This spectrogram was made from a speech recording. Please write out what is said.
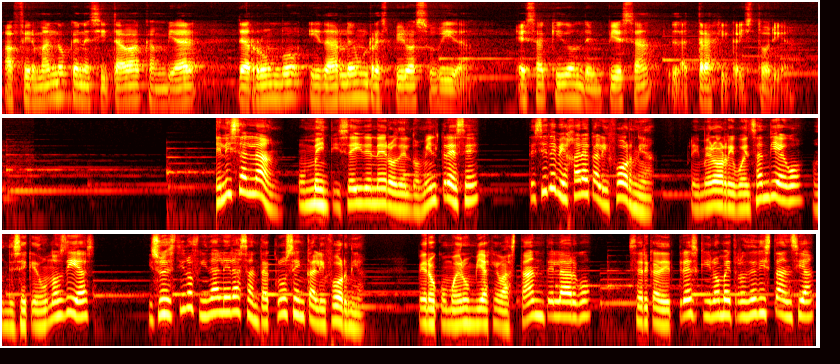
afirmando que necesitaba cambiar de rumbo y darle un respiro a su vida. Es aquí donde empieza la trágica historia. Elisa Lang, un 26 de enero del 2013, decide viajar a California. Primero arribó en San Diego, donde se quedó unos días, y su destino final era Santa Cruz en California. Pero como era un viaje bastante largo, cerca de 3 kilómetros de distancia,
